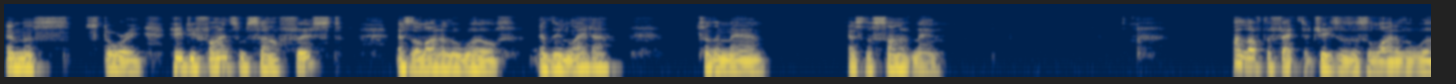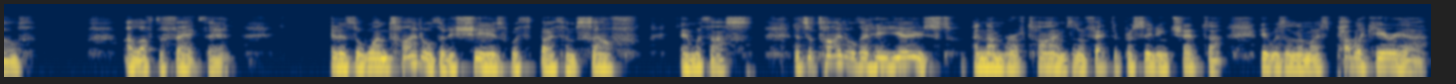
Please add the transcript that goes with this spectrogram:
in this story, he defines himself first as the light of the world and then later to the man as the Son of Man. I love the fact that Jesus is the light of the world. I love the fact that it is the one title that he shares with both himself and with us. It's a title that he used a number of times, and in fact, the preceding chapter, he was in the most public area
